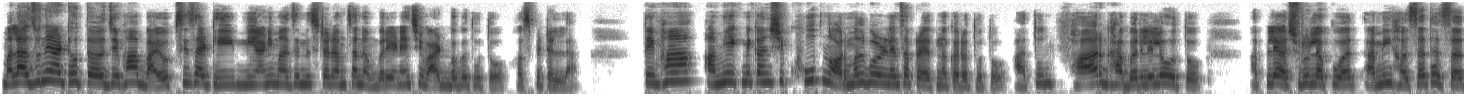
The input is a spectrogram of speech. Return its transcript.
मला अजूनही आठवतं जेव्हा बायोप्सीसाठी मी आणि माझे मिस्टर आमचा नंबर येण्याची वाट बघत होतो हॉस्पिटलला तेव्हा आम्ही एकमेकांशी खूप नॉर्मल बोलण्याचा प्रयत्न करत होतो. आतून फार घाबरलेलो होतो. आपले अश्रू लपवत आम्ही हसत हसत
